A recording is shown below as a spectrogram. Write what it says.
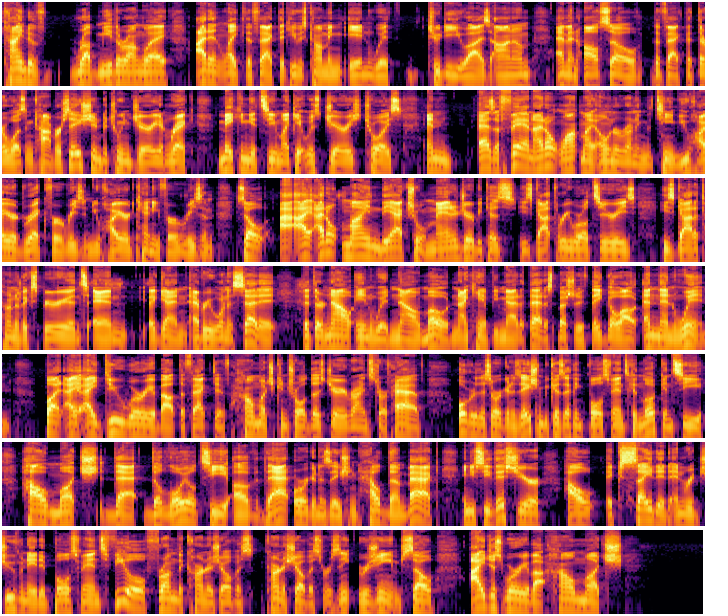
kind of rubbed me the wrong way. I didn't like the fact that he was coming in with two DUIs on him, and then also the fact that there wasn't conversation between Jerry and Rick, making it seem like it was Jerry's choice. And as a fan, I don't want my owner running the team. You hired Rick for a reason. You hired Kenny for a reason. So I, I don't mind the actual manager because he's got three World Series. He's got a ton of experience. And again, everyone has said it that they're now in win now mode. And I can't be mad at that, especially if they go out and then win. But I, I do worry about the fact of how much control does Jerry Reinsdorf have over this organization because I think Bulls fans can look and see how much that the loyalty of that organization held them back. And you see this year how excited and rejuvenated Bulls fans feel from the Karnisovas, regime. So I just worry about how much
